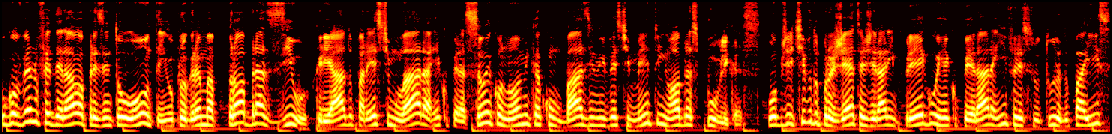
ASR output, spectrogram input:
O governo federal apresentou ontem o programa Pro Brasil, criado para estimular a recuperação econômica com base no investimento em obras públicas. O objetivo do projeto é gerar emprego e recuperar a infraestrutura do país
